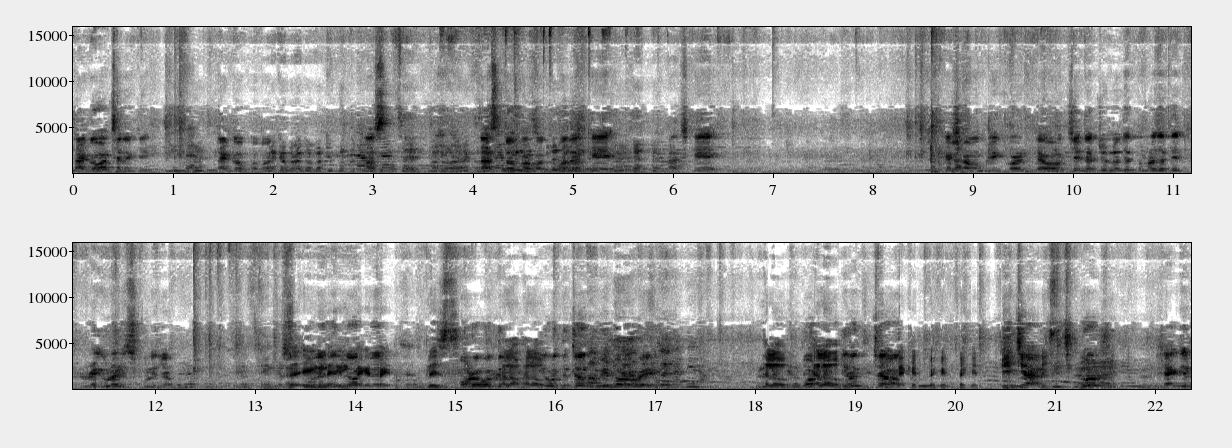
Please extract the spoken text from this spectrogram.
টাকাও আছে নাকি? টাকাও পাবা নাস- নাস্তাও পাবা তোমাদেরকে আজকে শিক্ষা সামগ্রী করে দেওয়া হচ্ছে। এটার জন্য যে তোমরা যাতে রেগুলার স্কুলে যাও। বড় হতে চাও তুমি বড় হয়ে? Hello hello? Packet packet packet teacher good সে একজন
